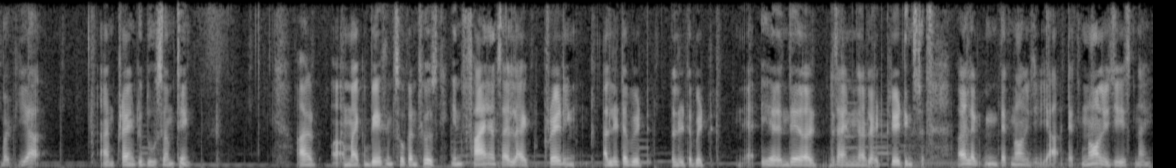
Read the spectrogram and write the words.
But yeah, I'm trying to do something. I, uh, my base is so confused. In finance, I like trading a little bit a little bit here and there are designing I like creating stuff I like technology yeah technology is nice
